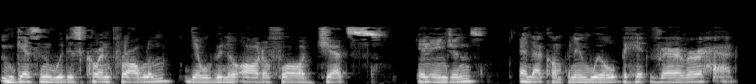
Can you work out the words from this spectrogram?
I'm guessing with this current problem, there will be no order for jets and engines, and that company will be hit very, very hard.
